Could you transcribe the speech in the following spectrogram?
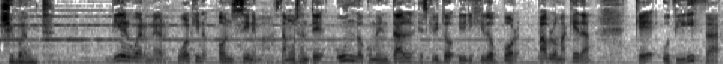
She won't. Dear Werner, Walking on Cinema. Estamos ante un documental escrito y dirigido por Pablo Maqueda que utiliza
